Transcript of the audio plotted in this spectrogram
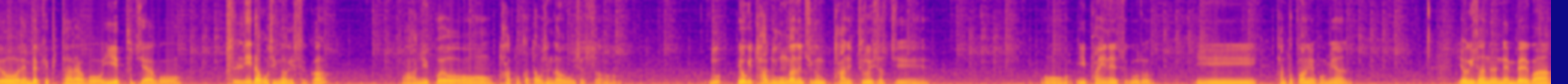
요 램벨 캐피탈하고 EFG하고 틀리다고 생각했을까? 아, 아닐 거요. 다 똑같다고 생각하고 있었어. 누, 여기 다 누군가는 지금 다 안에 들어있었지. 어, 이 파이낸스 그룹 이 단톡방에 보면 여기서는 램벨과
